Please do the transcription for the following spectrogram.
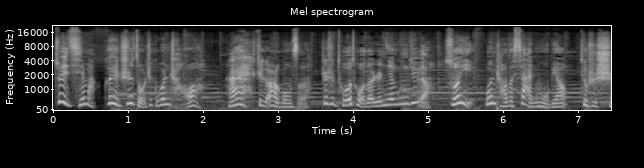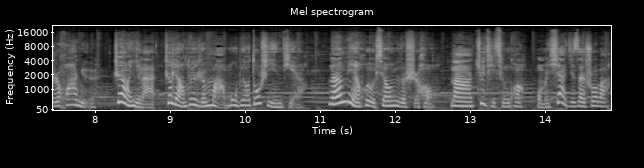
最起码可以支走这个温巢啊！哎，这个二公子真是妥妥的人间工具啊！所以温巢的下一个目标就是拾花女。这样一来，这两队人马目标都是阴铁，难免会有相遇的时候。那具体情况，我们下集再说吧。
